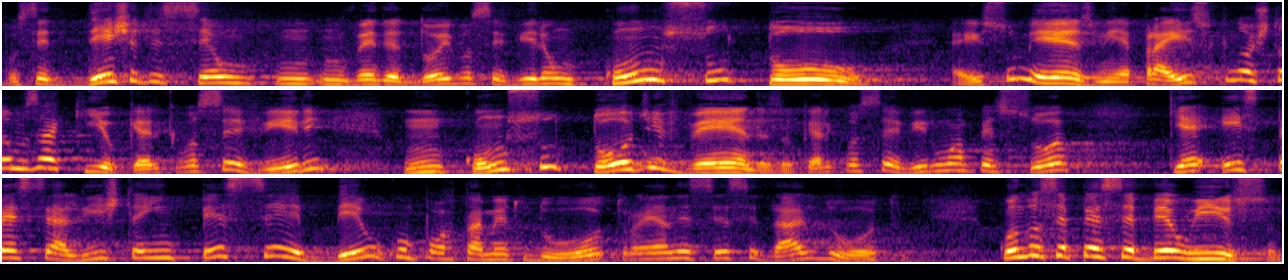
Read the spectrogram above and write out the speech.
Você deixa de ser um, um, um vendedor e você vira um consultor. É isso mesmo, e é para isso que nós estamos aqui. Eu quero que você vire um consultor de vendas. Eu quero que você vire uma pessoa que é especialista em perceber o comportamento do outro e a necessidade do outro. Quando você percebeu isso,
